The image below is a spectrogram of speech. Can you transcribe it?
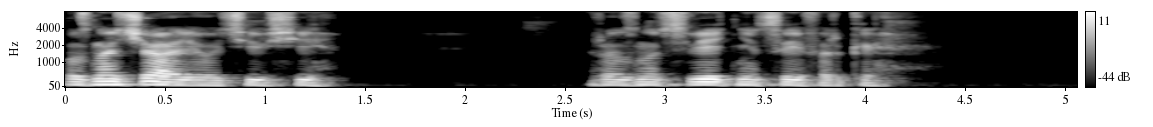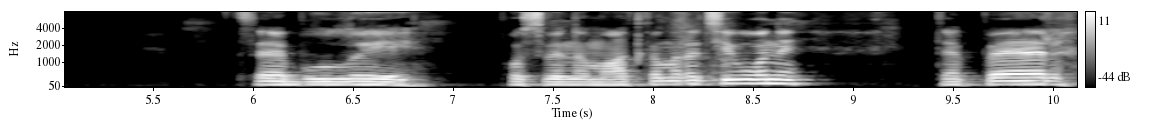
означає, оці всі разноцвітні циферки. Це були по свиноматкам раціони. Тепер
